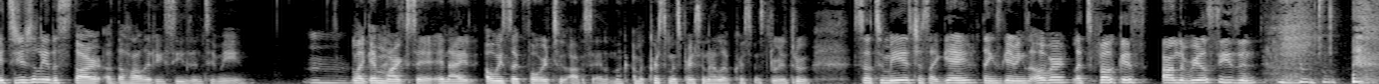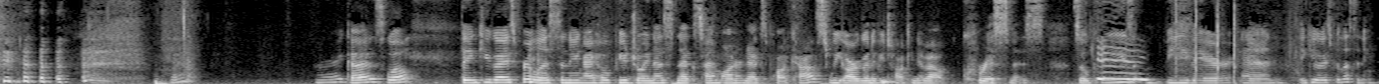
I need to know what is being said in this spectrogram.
it's usually the start of the holiday season to me. Mm-hmm. like it marks it, and I always look forward to. Obviously, I'm a, I'm a Christmas person. I love Christmas through and through. So to me, it's just like, yay, Thanksgiving's over. Let's focus on the real season. All right, guys. Well, thank you guys for listening. I hope you join us next time on our next podcast. We are going to be talking about Christmas. So please be there and thank you guys for listening.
